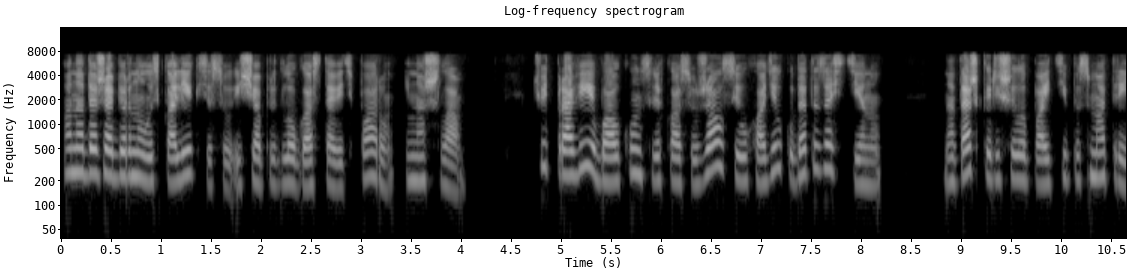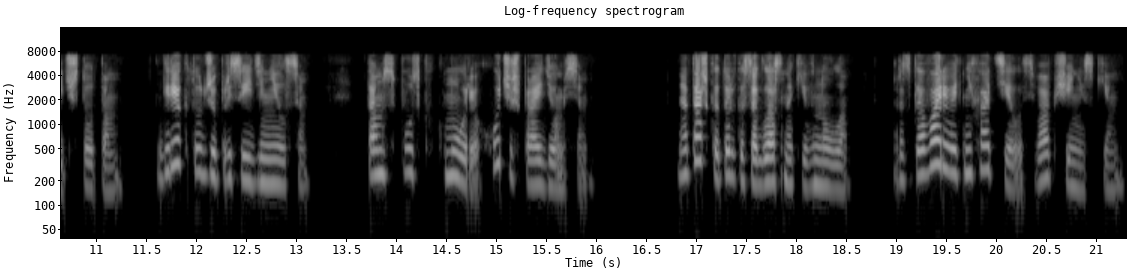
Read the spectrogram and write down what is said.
Она даже обернулась к Алексису, ища предлога оставить пару, и нашла. Чуть правее балкон слегка сужался и уходил куда-то за стену. Наташка решила пойти посмотреть, что там. Грек тут же присоединился. «Там спуск к морю. Хочешь, пройдемся?» Наташка только согласно кивнула. Разговаривать не хотелось, вообще ни с кем.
